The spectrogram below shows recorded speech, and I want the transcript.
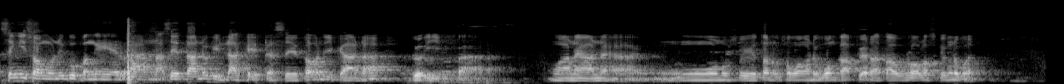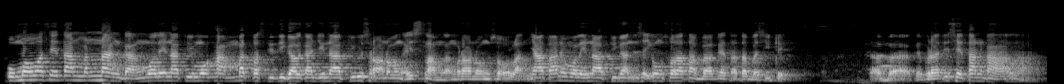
Sing iso ngono iku pangeran. Nak setan itu hinake das setan ikana goifa. Aneh-aneh ngono setan sawangane wong kafir atau lolos ke ngono Umawa setan menang Kang, mulai Nabi Muhammad pas ditinggal kanjeng Nabi wis ora wong Islam, Kang ora wong salat. Nyatane mulai Nabi nganti saiki wong salat tambah akeh tambah sithik. Tambah berarti setan kalah.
